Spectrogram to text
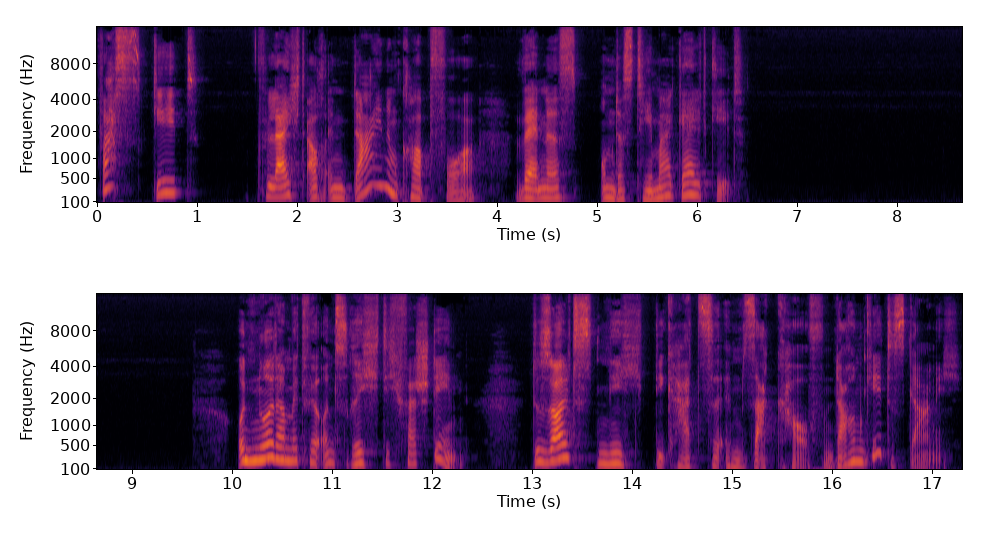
Was geht vielleicht auch in deinem Kopf vor, wenn es um das Thema Geld geht? Und nur damit wir uns richtig verstehen. Du sollst nicht die Katze im Sack kaufen, darum geht es gar nicht.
